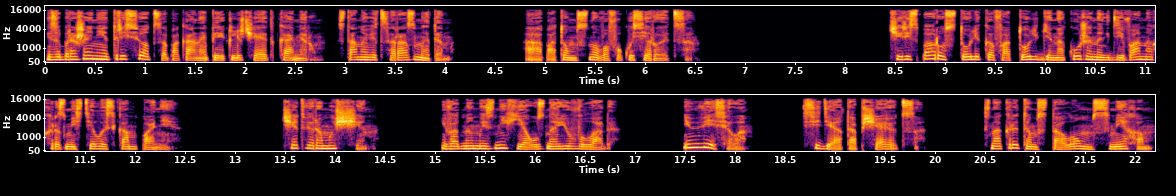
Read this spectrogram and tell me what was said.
Изображение трясется, пока она переключает камеру, становится размытым, а потом снова фокусируется. Через пару столиков от Ольги на кожаных диванах разместилась компания. Четверо мужчин. И в одном из них я узнаю Влада. Им весело. Сидят, общаются. С накрытым столом, смехом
